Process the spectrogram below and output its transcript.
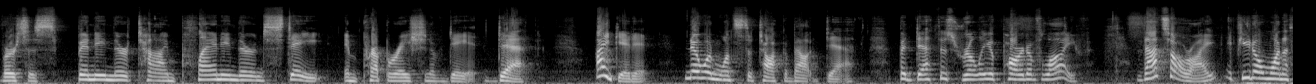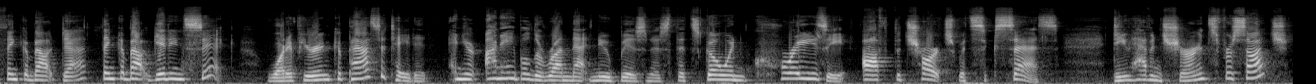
versus spending their time planning their estate in preparation of de- death. I get it. No one wants to talk about death, but death is really a part of life. That's all right. If you don't want to think about death, think about getting sick. What if you're incapacitated and you're unable to run that new business that's going crazy off the charts with success? Do you have insurance for such?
